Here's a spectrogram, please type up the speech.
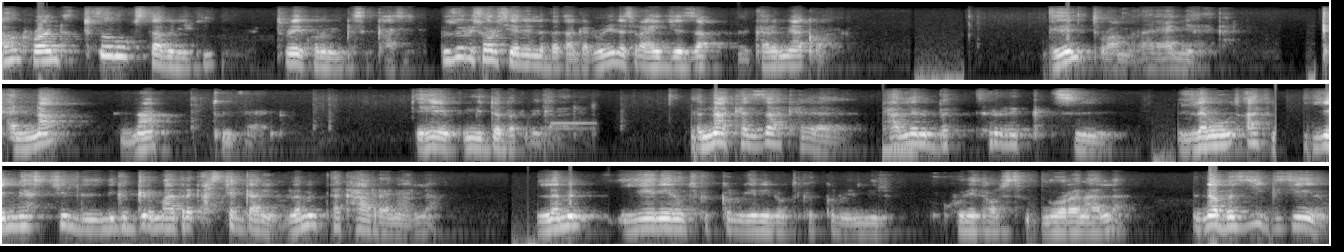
አሁን ሩዋንዳ ጥሩ stability፣ ጥሩ የኢኮኖሚ እንቅስቃሴ፣ ብዙ resource የሌለበት ሀገር ነው። ለስራ ሄጄ ከርሜ አውቀዋለሁ። ግን ጥሩ አመራር ያን ያደርጋል። ቀና እና ጡንቻ ያለው ይሄ የሚደበቅ ነገር አለ እና ከዛ ካለንበት ትርክት ለመውጣት የሚያስችል ንግግር ማድረግ አስቸጋሪ ነው። ለምን ተካረናላ? ለምን የኔ ነው ትክክሉ የኔ ነው ትክክሉ የሚል ሁኔታ ውስጥ ኖረናላ እና በዚህ ጊዜ ነው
